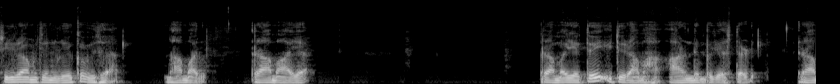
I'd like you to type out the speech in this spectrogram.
శ్రీరామచంద్రుడి యొక్క వివిధ నామాలు. రామాయ రమయతే ఇది రామ ఆనందింపజేస్తాడు. రామ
